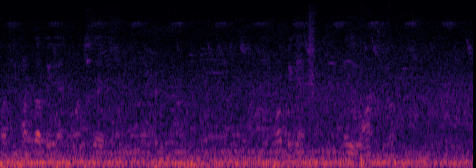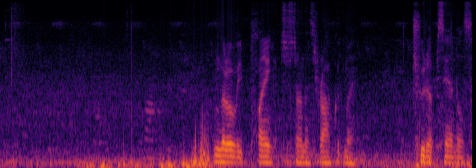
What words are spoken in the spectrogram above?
Once he comes up again, watch this. Come Up again. No, you want to. I'm literally planked just on this rock with my chewed up sandals.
